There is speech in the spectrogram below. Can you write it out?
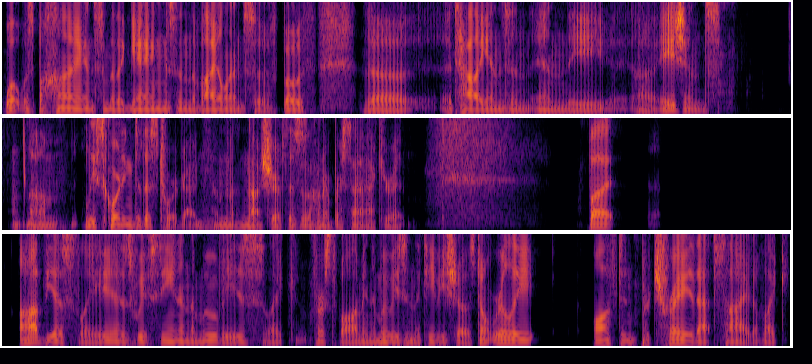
what was behind some of the gangs and the violence of both the Italians and, and the uh, Asians um, at least according to this tour guide. I'm not sure if this is 100% accurate. But obviously, as we've seen in the movies, like, first of all, I mean, the movies and the TV shows don't really often portray that side of like,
